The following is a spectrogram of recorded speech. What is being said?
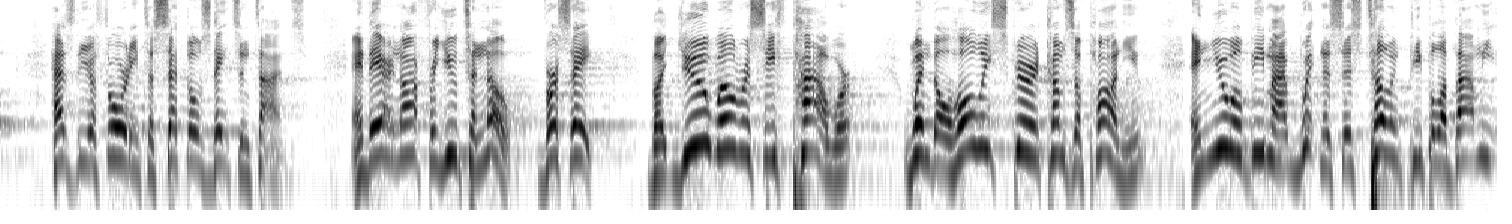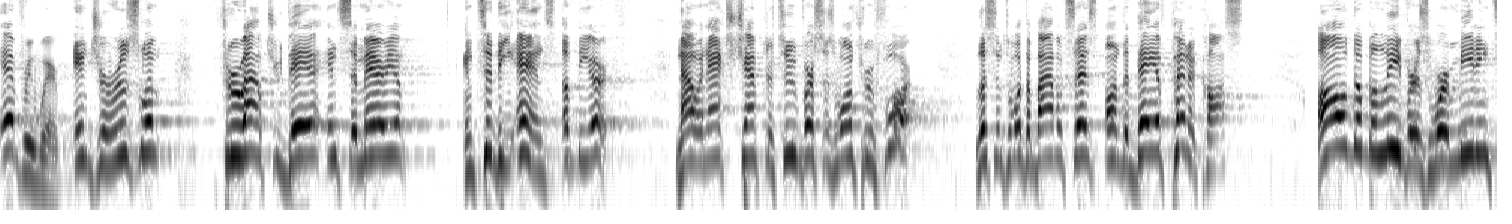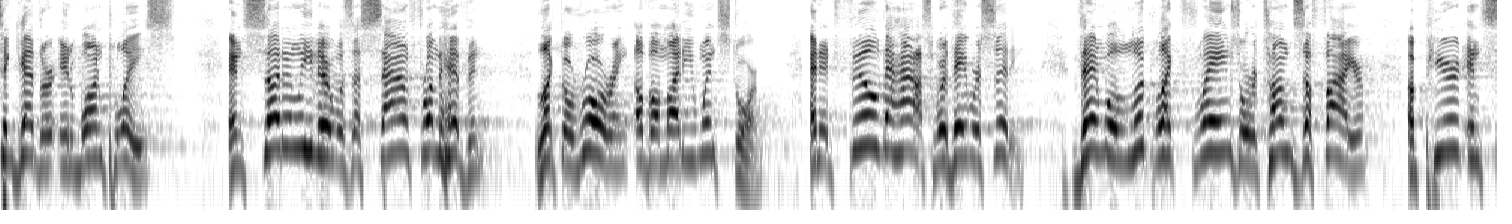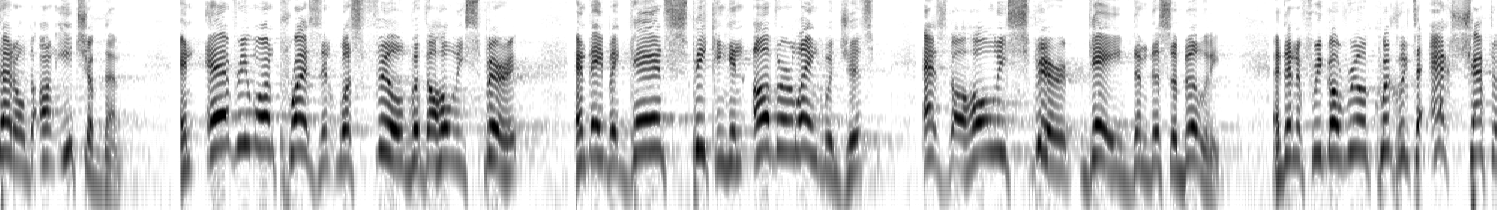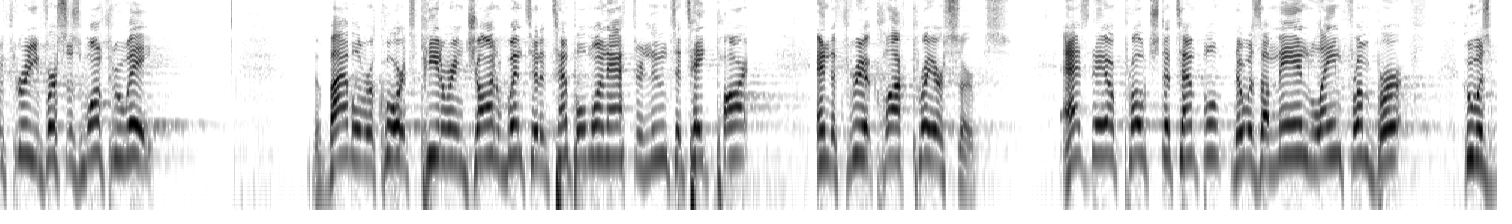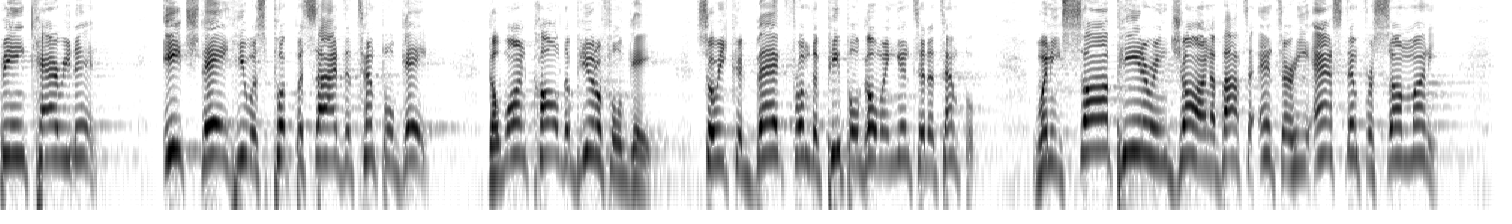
has the authority to set those dates and times, and they are not for you to know. Verse 8, but you will receive power when the Holy Spirit comes upon you and you will be my witnesses telling people about me everywhere in Jerusalem, throughout Judea, in Samaria, and to the ends of the earth. Now, in Acts chapter 2, verses 1 through 4, listen to what the Bible says. On the day of Pentecost, all the believers were meeting together in one place. And suddenly there was a sound from heaven like the roaring of a mighty windstorm, and it filled the house where they were sitting. Then will look like flames or tongues of fire appeared and settled on each of them. And everyone present was filled with the Holy Spirit, and they began speaking in other languages as the Holy Spirit gave them this ability. And then, if we go real quickly to Acts chapter 3, verses 1 through 8, the Bible records Peter and John went to the temple one afternoon to take part in the three o'clock prayer service. As they approached the temple, there was a man lame from birth who was being carried in. Each day he was put beside the temple gate, the one called the Beautiful Gate, so he could beg from the people going into the temple. When he saw Peter and John about to enter, he asked them for some money.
